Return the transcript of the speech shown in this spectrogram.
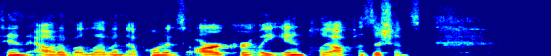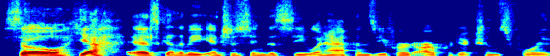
10 out of 11 opponents are currently in playoff positions. So yeah, it's going to be interesting to see what happens. You've heard our predictions for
